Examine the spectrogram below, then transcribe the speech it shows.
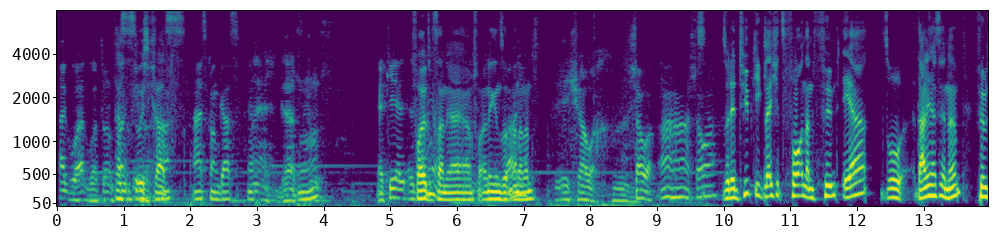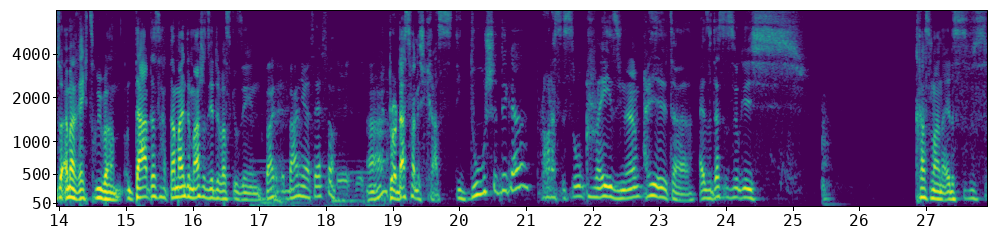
Agua, agua. Das ist wirklich krass. Ah, es con gas. Ja. Gas. Mhm. Voll interessant, ja, ja. Vor allen Dingen in so einem anderen Land. Sí, shower. Shower. Aha, Shower. So, der Typ geht gleich jetzt vor und dann filmt er, so, Daniel heißt er, ne? Filmt so einmal rechts rüber. Und da, das, da meinte Marsha, sie hätte was gesehen. Ba baño es eso? Aha. Bro, das fand ich krass. Die Dusche, Digga? Bro, das ist so crazy, ne? Alter. Also, das ist wirklich. Krass, Mann, ey. Das, das,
